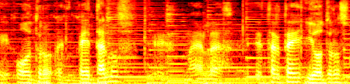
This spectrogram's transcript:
eh, otros en pétalos, una de las estrategias, y otros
